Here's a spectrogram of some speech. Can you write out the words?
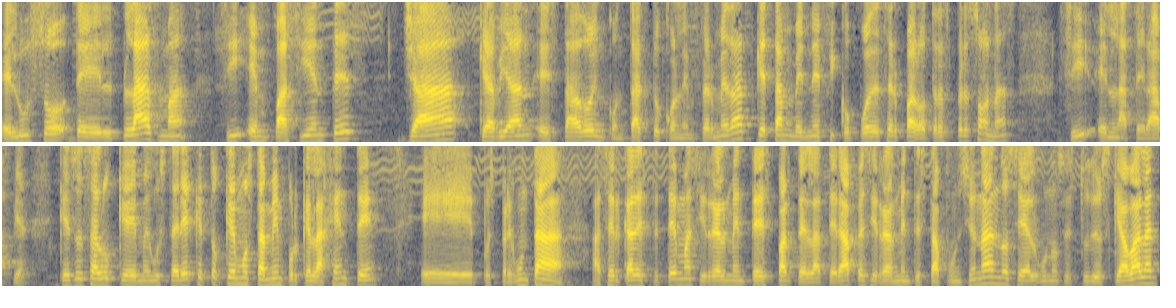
el uso del plasma, ¿sí? En pacientes ya que habían estado en contacto con la enfermedad, qué tan benéfico puede ser para otras personas, ¿sí? En la terapia. Que eso es algo que me gustaría que toquemos también porque la gente, eh, pues pregunta acerca de este tema, si realmente es parte de la terapia, si realmente está funcionando, si hay algunos estudios que avalan,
